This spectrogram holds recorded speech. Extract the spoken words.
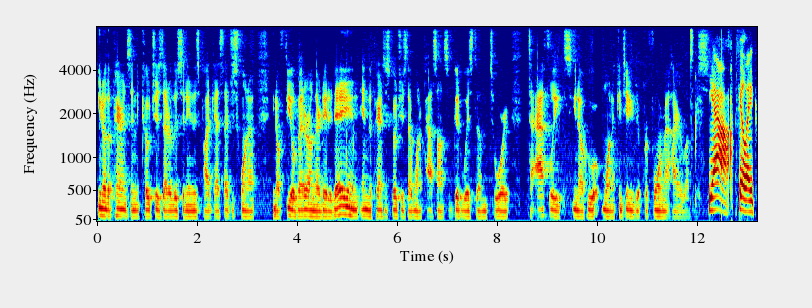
you know the parents and the coaches that are listening to this podcast that just want to you know feel better on their day to day and and the parents and coaches that want to pass on some good wisdom toward to athletes you know who want to continue to perform at higher levels. Yeah i feel like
